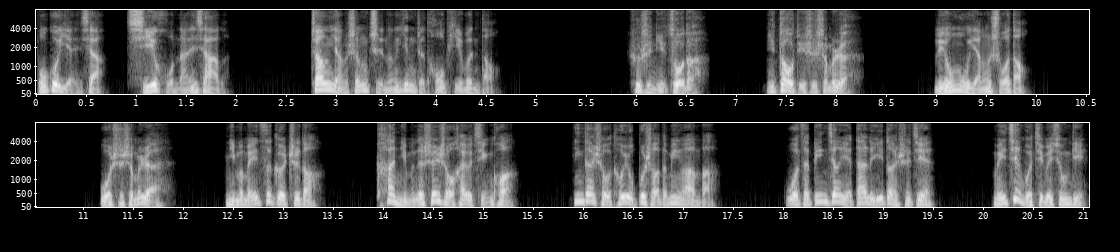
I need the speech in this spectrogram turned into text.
不过眼下骑虎难下了，张养生只能硬着头皮问道：“这是你做的？你到底是什么人？”刘牧阳说道：“我是什么人，你们没资格知道。看你们的身手还有情况，应该手头有不少的命案吧？我在滨江也待了一段时间，没见过几位兄弟。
